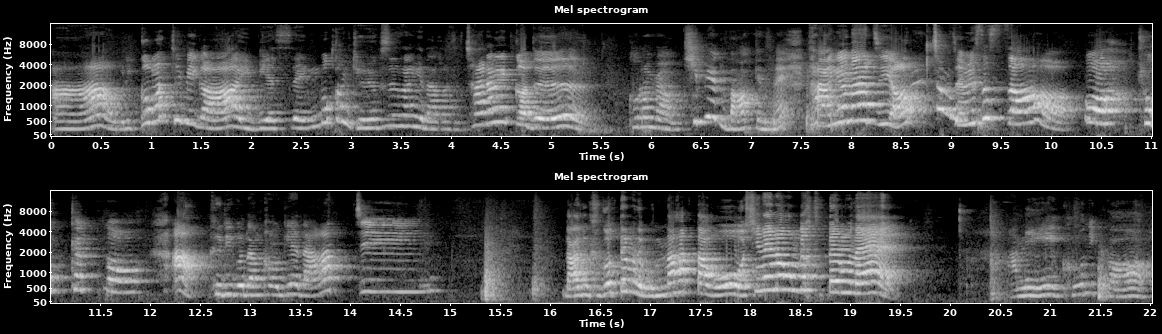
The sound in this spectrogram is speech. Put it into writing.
아, 우리 꼬마 TV가 EBS 행복한 교육 세상에 나가서 촬영했거든. 그러면 TV에도 나왔겠네? 당연하지, 엄청 재밌었어. 와, 좋겠다. 아, 그리고 난 거기에 나갔지. 나는 그것 때문에 못 나갔다고. 시네마 공작소 때문에. 아니, 그러니까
